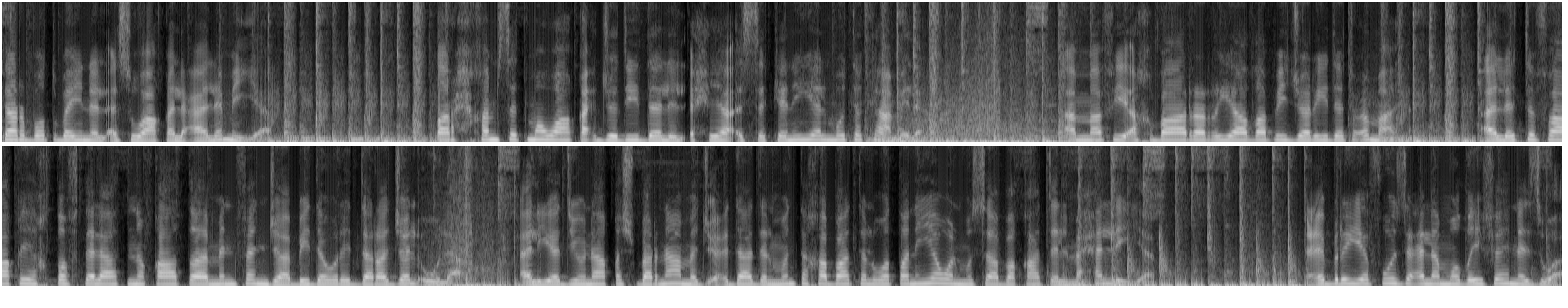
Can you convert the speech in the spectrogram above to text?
تربط بين الأسواق العالمية. طرح خمسة مواقع جديدة للإحياء السكنية المتكاملة. أما في أخبار الرياضة في جريدة عمان الاتفاق يخطف ثلاث نقاط من فنجة بدور الدرجة الأولى. اليد يناقش برنامج إعداد المنتخبات الوطنية والمسابقات المحلية. عبري يفوز على مضيفه نزوة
